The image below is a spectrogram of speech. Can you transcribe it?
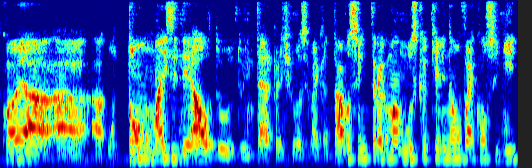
qual é a, a, a, o tom mais ideal do, do intérprete que você vai cantar, você entrega uma música que ele não vai conseguir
